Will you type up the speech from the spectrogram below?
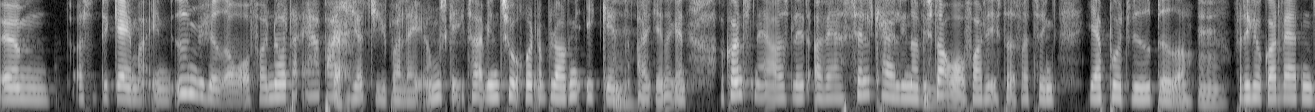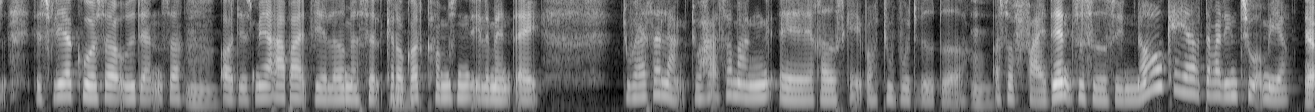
Øhm, og så det gav mig en ydmyghed over for, når der er bare ja. de her dybere lag, og måske tager vi en tur rundt om blokken igen mm. og igen og igen. Og kunsten er også lidt at være selvkærlig, når vi mm. står over for det, i stedet for at tænke, jeg burde vide bedre. Mm. For det kan jo godt være, at den, des flere kurser og uddannelser, mm. og des mere arbejde, vi har lavet med os selv, kan mm. der godt komme sådan et element af, du er så langt, du har så mange øh, redskaber, du burde vide bedre. Mm. Og så fejre den til side og sige, nå okay, ja, der var det en tur mere. Ja,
